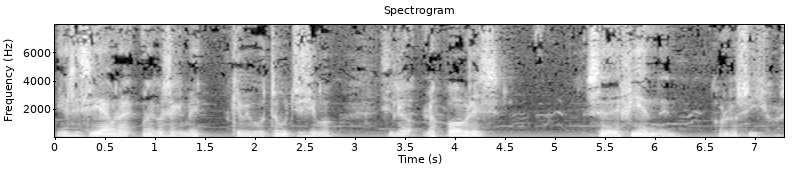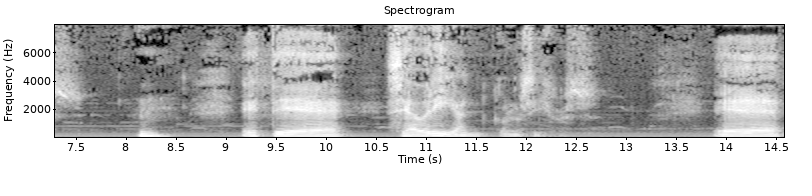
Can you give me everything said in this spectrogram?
Y él decía una, una cosa que me, que me gustó muchísimo. Si lo- los pobres se defienden con los hijos. Mm. Este. Se abrigan con los hijos. Eh,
